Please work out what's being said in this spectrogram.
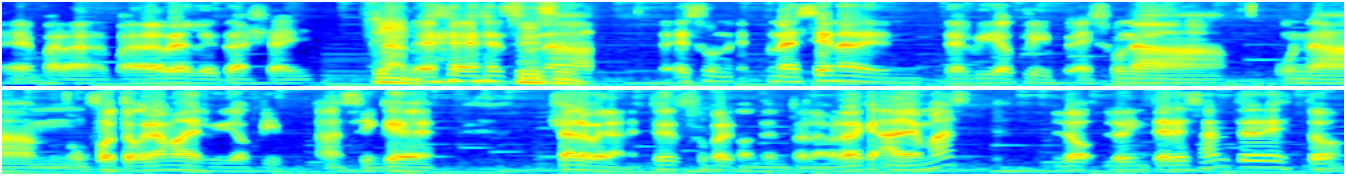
¿eh? para, para dar el detalle ahí. Claro. es, una, es, una escena del videoclip, es una, una, un fotograma del videoclip. Así que ya lo verán, estoy súper contento. La verdad que además, lo, interesante de esto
